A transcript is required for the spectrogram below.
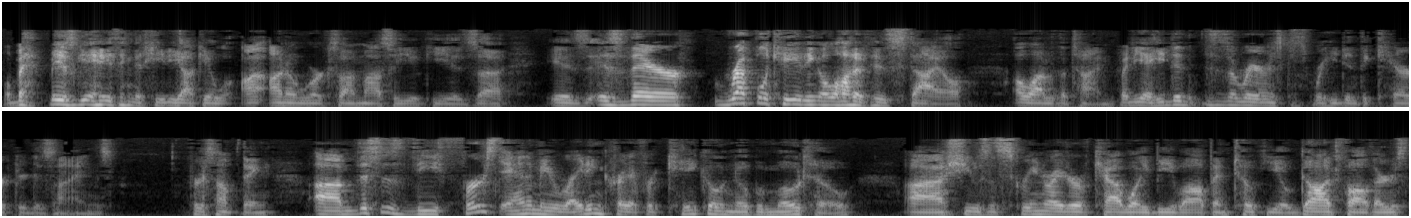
well, basically anything that Hideaki Anno works on, Masayuki is uh, is is there replicating a lot of his style a lot of the time. But yeah, he did. This is a rare instance where he did the character designs for something. Um, this is the first anime writing credit for Keiko Nobumoto. Uh, she was the screenwriter of Cowboy Bebop and Tokyo Godfathers,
